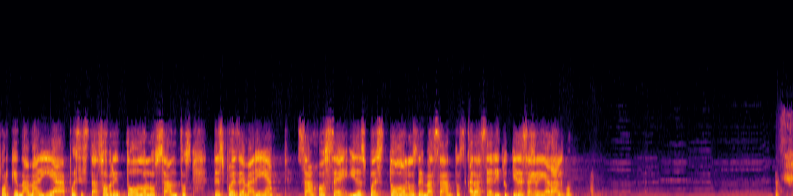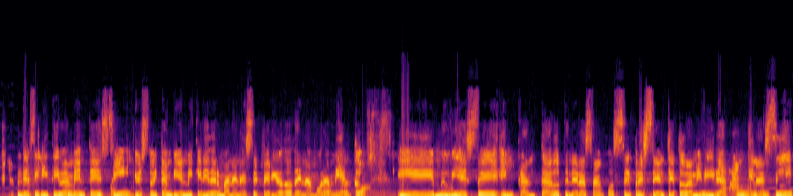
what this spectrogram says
porque a María pues está sobre todos los santos. Después de María, San José y después todos los demás santos. Araceli, ¿tú quieres agregar algo? Definitivamente sí, yo estoy también, mi querida hermana, en este periodo de enamoramiento. Eh, me hubiese encantado tener a San José presente toda mi vida, aunque nací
